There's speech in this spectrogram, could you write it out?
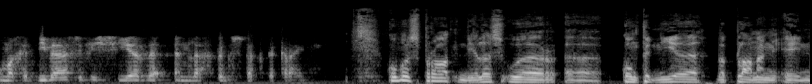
om 'n gediversifiseerde inligtingstuk te kry nie. Kom ons praat Nelis oor 'n uh kontinue beplanning en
